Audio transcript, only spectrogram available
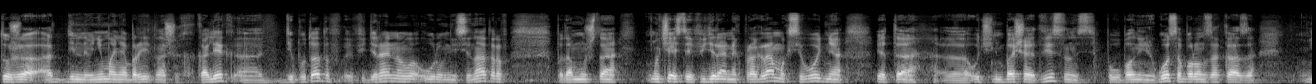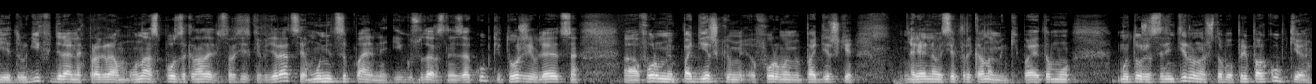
тоже отдельное внимание обратить наших коллег, э, депутатов федерального уровня, сенаторов, потому что участие в федеральных программах сегодня это очень большая ответственность по выполнению гособоронзаказа, и других федеральных программ, у нас по законодательству Российской Федерации муниципальные и государственные закупки тоже являются а, формами, поддержками, формами поддержки реального сектора экономики. Поэтому мы тоже сориентированы, чтобы при покупке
